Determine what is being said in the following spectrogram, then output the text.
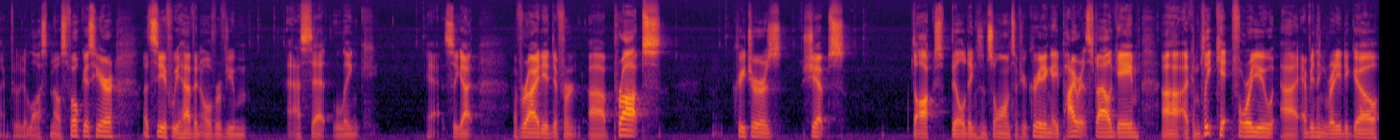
I've really lost mouse focus here. Let's see if we have an overview asset link. Yeah, so you got a variety of different uh, props, creatures, ships, docks, buildings, and so on. So if you're creating a pirate style game, uh, a complete kit for you, uh, everything ready to go.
